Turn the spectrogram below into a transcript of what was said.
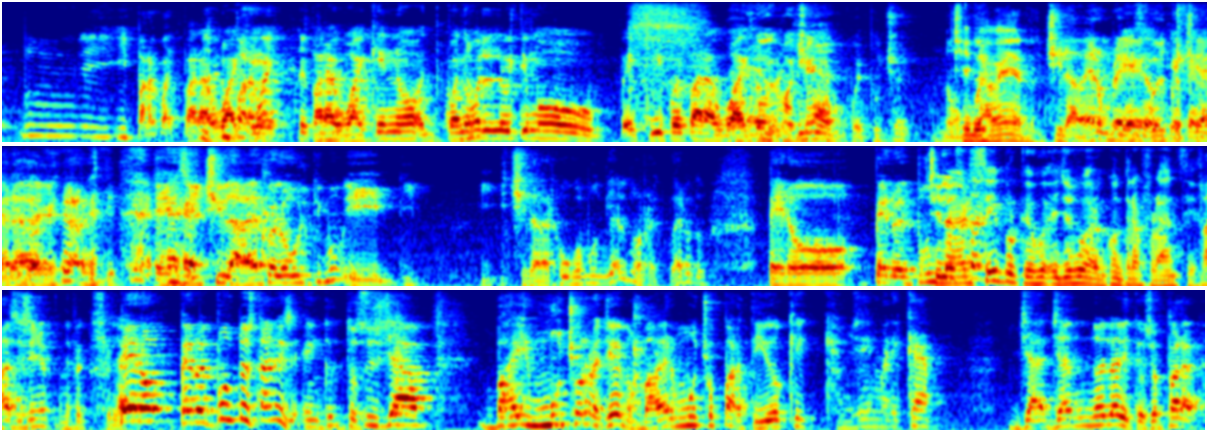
Y, y Paraguay. Paraguay, que, Paraguay que no... ¿Cuándo No. fue el último equipo de Paraguay? El El último último. fue pucha, no, Chilaver. fue- Chilaver, hombre. Eso, era de Argentina. Eh, sí, Chilaver fue lo último y, y, y Chilaver jugó mundial, no recuerdo. Pero, pero el punto Chilaver está- sí, porque ellos jugaron contra Francia. Ah, sí, señor, en efecto. Chilaver. Pero, pero el punto está en ese. entonces ya va a ir mucho relleno, va a haber mucho partido que, que marica, ya, ya no es la literación para...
